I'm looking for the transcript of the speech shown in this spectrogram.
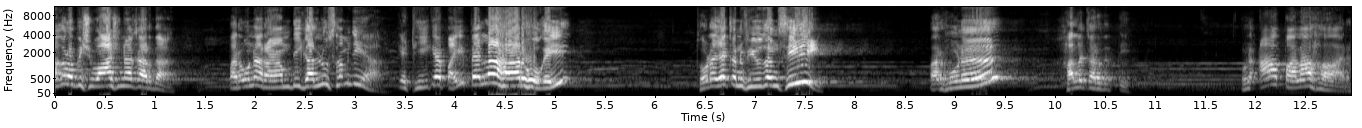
ਅਗਰ ਉਹ ਵਿਸ਼ਵਾਸ ਨਾ ਕਰਦਾ। ਪਰ ਉਹਨਾਂ ਰਾਮ ਦੀ ਗੱਲ ਨੂੰ ਸਮਝਿਆ ਕਿ ਠੀਕ ਹੈ ਭਾਈ, ਪਹਿਲਾਂ ਹਾਰ ਹੋ ਗਈ। ਥੋੜਾ ਜਿਹਾ ਕਨਫਿਊਜ਼ਨ ਸੀ। ਪਰ ਹੁਣ ਹੱਲ ਕਰ ਦਿੱਤੀ। ਹੁਣ ਆ ਪਾਲਾ ਹਾਰ।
